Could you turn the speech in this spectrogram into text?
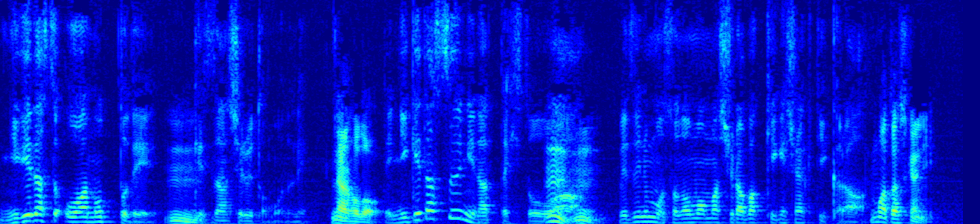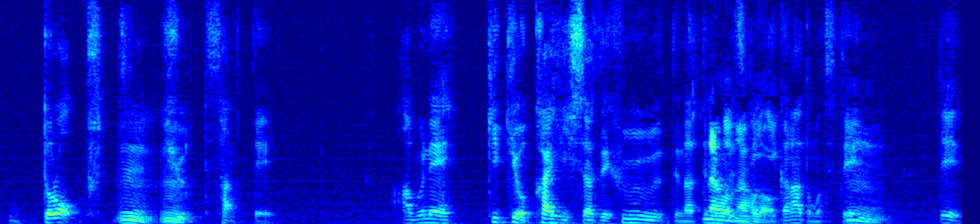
逃げ出すオアノットでうん。決断してると思うのね、なるほど。で逃げ出すになった人はうんうん。別にもうそのまま修羅場経験しなくていいからまあ確かに。ドロップうんうん。ヒュッて去って危ねえ危機を回避したぜふーってなってなるほどなるほど。別にいいかなと思ってて、うん。で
